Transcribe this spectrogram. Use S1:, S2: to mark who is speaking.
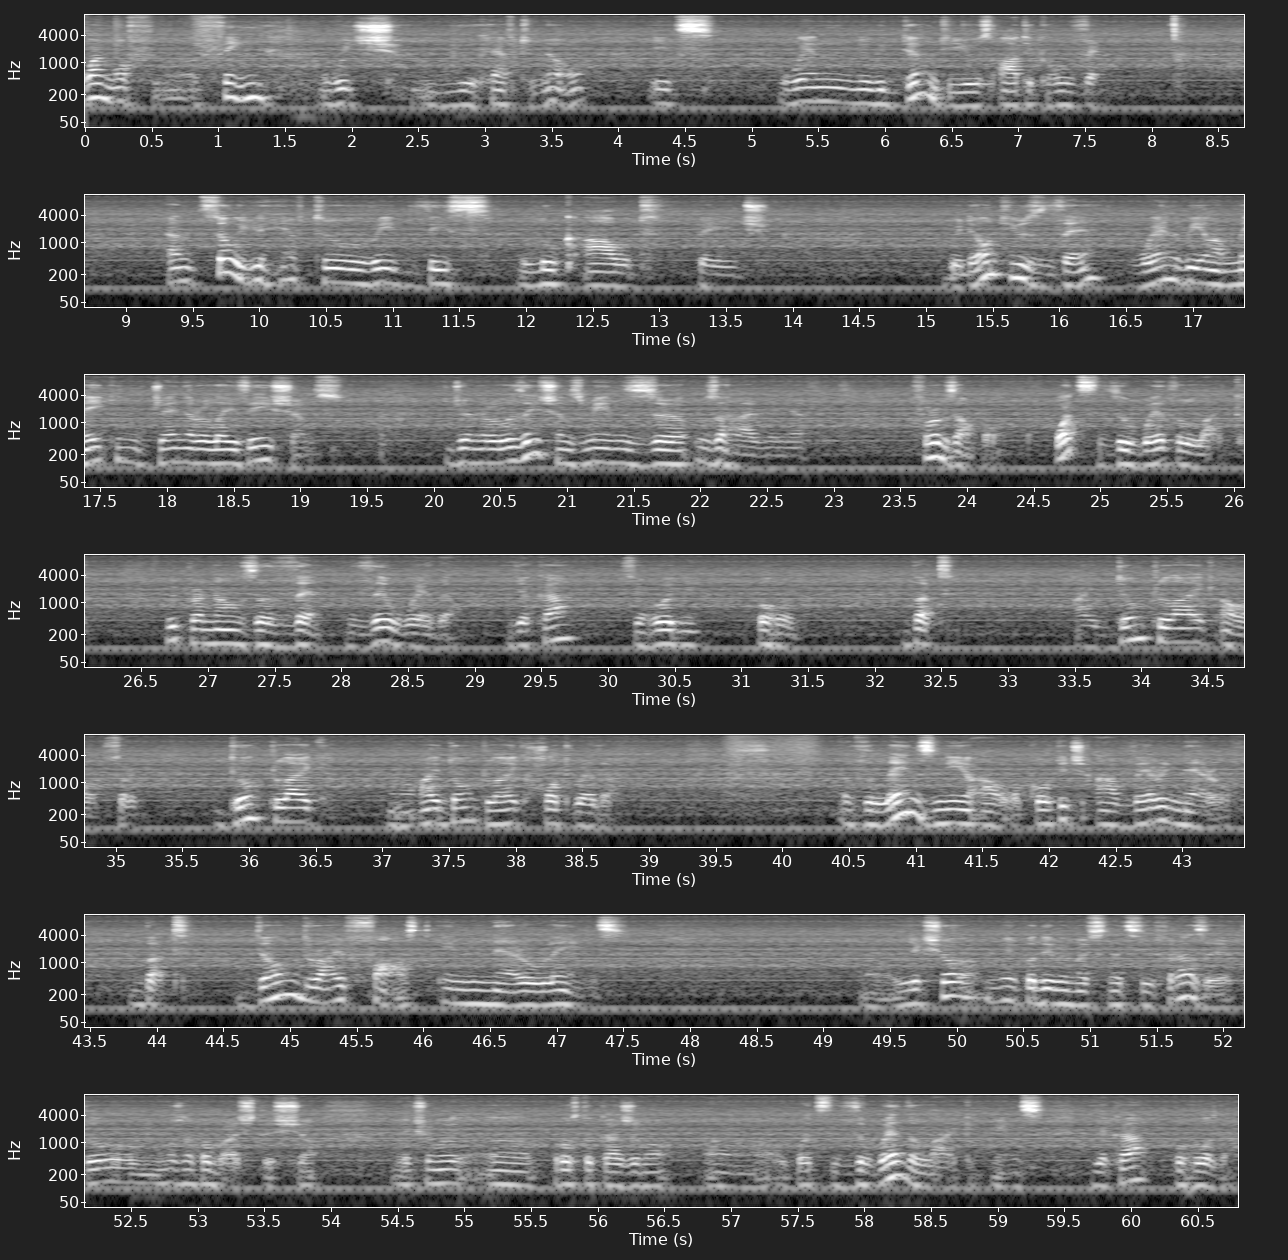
S1: one more uh, thing which you have to know it's when we don't use article the, and so you have to read this lookout page. We don't use the when we are making generalizations. Generalizations means uh, for example what's the weather like? We pronounce the the weather. Яка сьогодні погода? But I don't like, oh, sorry, don't like, no, I don't like hot weather. The lanes near our cottage are very narrow, but don't drive fast in narrow lanes. Е, Якщо ми подивимось на ці фрази, то можна побачити, що якщо ми е, просто кажемо е, What's the weather like, it means яка погода.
